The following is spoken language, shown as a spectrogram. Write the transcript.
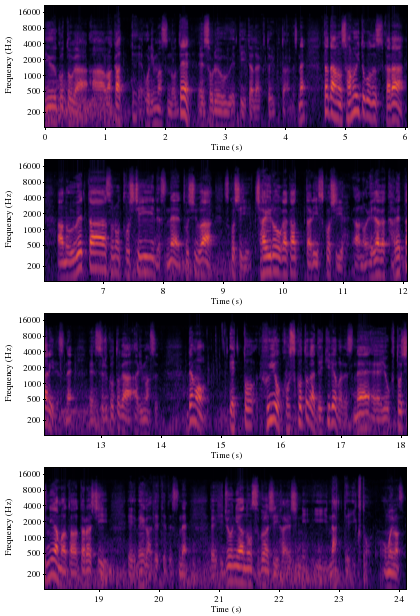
いうことが分かっておりますのでそれを植えていただくということなんですねただあの寒いところですからあの植えたその年ですね年は少し茶色がかったり少しあの枝が枯れたりですねすることがありますでもえっと、冬を越すことができればですね翌年にはまた新しい芽が出てですね非常にあの素晴らしい林になっていくと思います。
